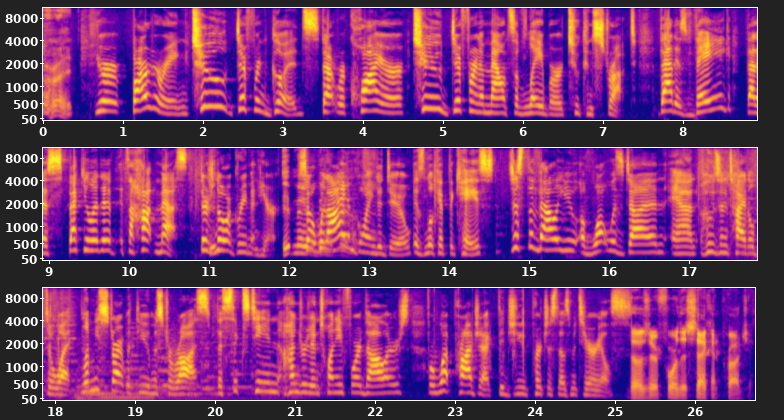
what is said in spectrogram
All right. You're bartering two different goods that require two different amounts of labor to construct. That is vague, that is speculative, it's a hot mess. There's no agreement here. it may so, what I am going to do is look at the case, just the value of what was done and who's entitled to what. Let me start with you, Mr. Ross. The $1,624, for what project did you purchase those materials? Those are for the second project,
